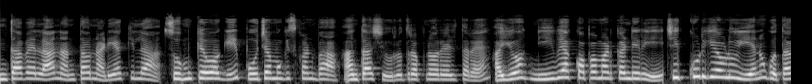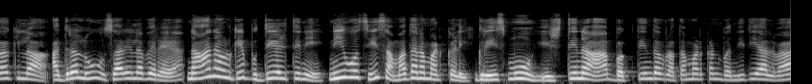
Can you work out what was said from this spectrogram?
ಇಂಥವೆಲ್ಲ ನಂತವ್ ನಡಿಯಕ್ಕಿಲ್ಲ ಸುಮ್ಕೆ ಹೋಗಿ ಪೂಜೆ ಮುಗಿಸ್ಕೊಂಡ್ ಬಾ ಅಂತ ಶಿವರುದ್ರಪ್ಪನವ್ರು ಹೇಳ್ತಾರೆ. ಅಯ್ಯೋ, ನೀವ್ಯಾಕ್ ಕೋಪ ಮಾಡ್ಕೊಂಡಿರಿ? ಚಿಕ್ಕ ಹುಡುಗಿ ಅವಳು ಏನು ಗೊತ್ತಾಗಕ್ಕಿಲ್ಲ ಅದ್ರಲ್ಲೂ ಹುಷಾರಿಲ್ಲ ಬೇರೆ. ನಾನ್ ಅವಳಿಗೆ ಬುದ್ಧಿ ಹೇಳ್ತೀನಿ. ನೀವ್ ಓಸಿ ಸಮಾಧಾನ ಮಾಡ್ಕೊಳ್ಳಿ. ಗ್ರೀಸ್ಮು ಇಷ್ಟ ದಿನ ಭಕ್ತಿಯಿಂದ ವ್ರತ ಮಾಡ್ಕೊಂಡ್ ಬಂದಿದ್ಯಾ ಅಲ್ವಾ?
